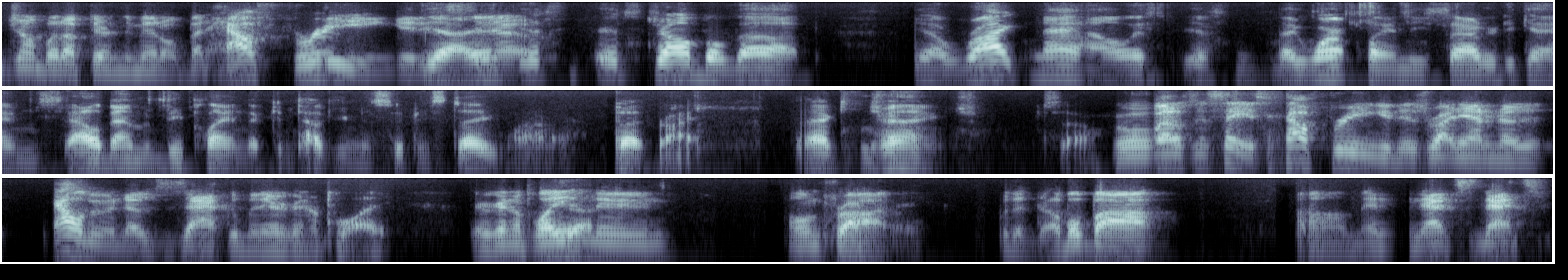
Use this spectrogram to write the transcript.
jumbled up there in the middle. But how freeing it is Yeah, it, it's it's jumbled up, you know, right now, if if they weren't playing these Saturday games, Alabama would be playing the Kentucky Mississippi State winner. But right, that can change. So, well, what I was going to say is how freeing it is right now to know that Alabama knows exactly when they're going to play. They're going to play yeah. at noon on Friday with a double bye, um, and that's that's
